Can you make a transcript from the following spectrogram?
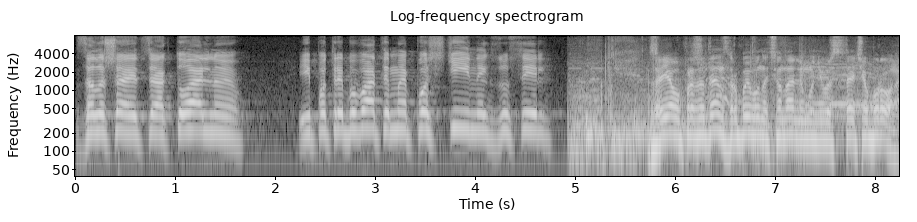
залишається актуальною і потребуватиме постійних зусиль Заяву президент зробив у Національному університеті оборони.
